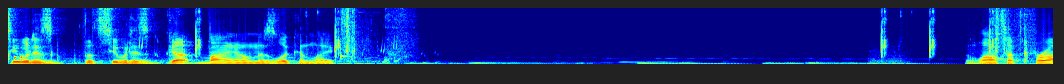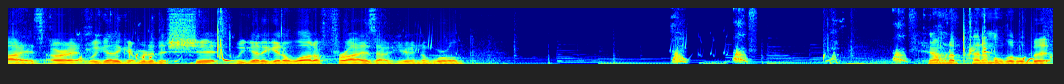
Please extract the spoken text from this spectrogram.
Let's see what his let's see what his gut biome is looking like. Lots of fries. All right, we gotta get rid of the shit. We gotta get a lot of fries out here in the world. Here, I'm gonna pet him a little bit.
